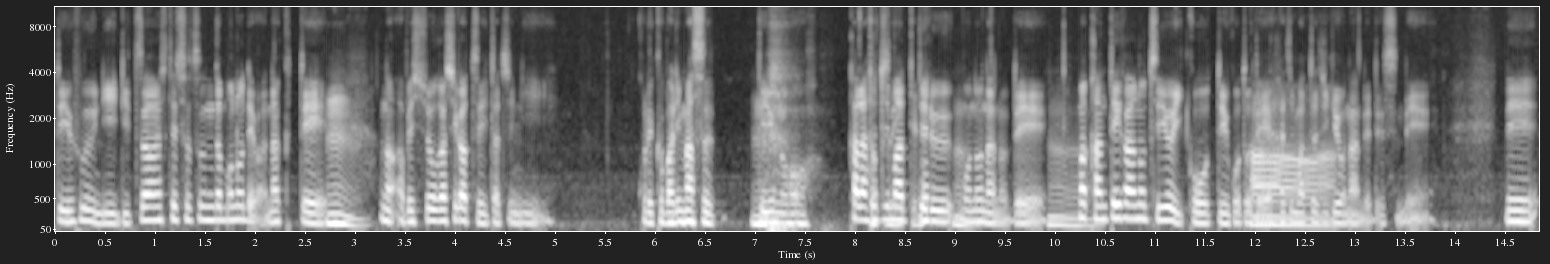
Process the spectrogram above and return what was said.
ていうふうに立案して進んだものではなくて、うんあの安倍首相が4月1日にこれ配りますっていうのを、から始まってるものなので、うん。まあ、官邸側の強い意向ということで始まった事業なんでですね。で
